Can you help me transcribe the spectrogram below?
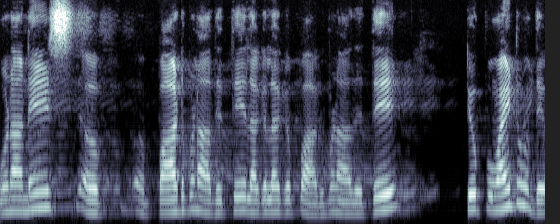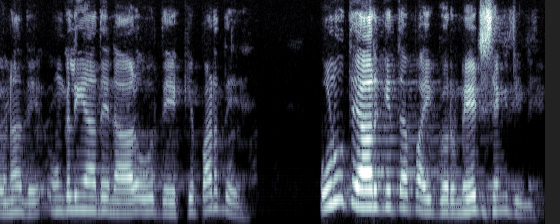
ਉਹਨਾਂ ਨੇ ਸ- ਪਾਠ ਬਣਾ ਦਿੱਤੇ, ਅਲੱਗ-ਅਲੱਗ ਭਾਗ ਬਣਾ ਦਿੱਤੇ ਤੇ ਉਹ ਪੁਆਇੰਟ ਹੁੰਦੇ ਉਹਨਾਂ ਦੇ, ਉਂਗਲੀਆਂ ਦੇ ਨਾਲ ਉਹ ਦੇਖ ਕੇ ਪੜ੍ਹਦੇ ਆ। ਉਹਨੂੰ ਤਿਆਰ ਕੀਤਾ ਭਾਈ ਗੁਰਮੇਜ ਸਿੰਘ ਜੀ ਨੇ।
